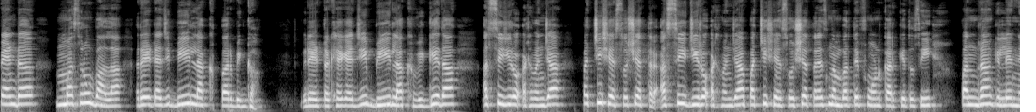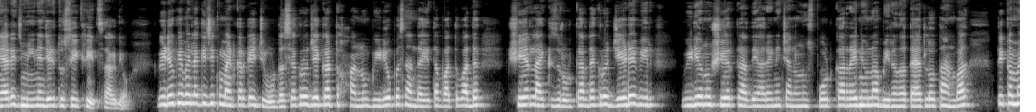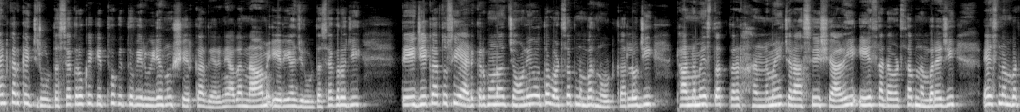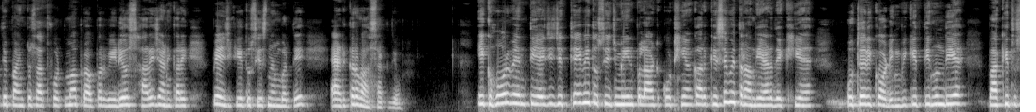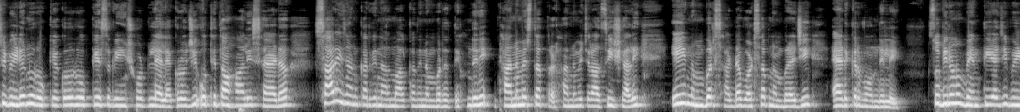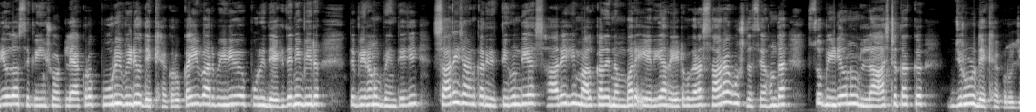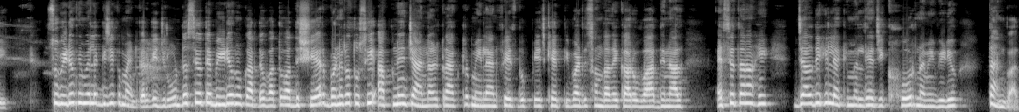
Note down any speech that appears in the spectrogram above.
ਪਿੰਡ ਮਸਰੂਬਾਲਾ ਰੇਟ ਹੈ ਜੀ 20 ਲੱਖ ਪਰ ਬਿੱਗਾ। ਰੇਟ ਰੱਖਿਆ ਗਿਆ ਜੀ 20 ਲੱਖ ਵਿਗੇ ਦਾ 80058 25676 80058 25676 ਇਸ ਨੰਬਰ ਤੇ ਫੋਨ ਕਰਕੇ ਤੁਸੀਂ 15 ਕਿੱਲੇ ਨਹਿਰੀ ਜ਼ਮੀਨ ਹੈ ਜਿਹੜੀ ਤੁਸੀਂ ਖਰੀਦ ਸਕਦੇ ਹੋ। ਵੀਡੀਓ ਕਿਵੇਂ ਲੱਗੀ ਜੀ ਕਮੈਂਟ ਕਰਕੇ ਜਰੂਰ ਦੱਸਿਆ ਕਰੋ। ਜੇਕਰ ਤੁਹਾਨੂੰ ਵੀਡੀਓ ਪਸੰਦ ਆਈ ਤਾਂ ਵੱਧ ਤੋਂ ਵੱਧ ਸ਼ੇਅਰ, ਲਾਈਕ ਜ਼ਰੂਰ ਕਰਦਿਆ ਕਰੋ। ਜਿਹੜੇ ਵੀਰ ਵੀਡੀਓ ਨੂੰ ਸ਼ੇਅਰ ਕਰਦੇ ਆ ਰਹੇ ਨੇ, ਚੈਨਲ ਨੂੰ ਸਪੋਰਟ ਕਰ ਰਹੇ ਨੇ, ਉਹਨਾਂ ਵੀਰਾਂ ਦਾ ਤਹਿ ਦਿਲੋਂ ਧੰਨਵਾਦ। ਤੇ ਕਮੈਂਟ ਕਰਕੇ ਜਰੂਰ ਦੱਸਿਆ ਕਰੋ ਕਿ ਕਿੱਥੋਂ ਕਿੱਥੋਂ ਵੀਰ ਵੀਡੀਓ ਨੂੰ ਸ਼ੇਅਰ ਕਰਦੇ ਆ ਰਹੇ ਨੇ। ਆਦਾ ਨਾਮ ਏਰੀਆ ਜਰੂਰ ਦੱਸਿਆ ਕਰੋ ਜੀ। ਤੇ ਜੇਕਰ ਤੁਸੀਂ ਐਡ ਕਰਵਾਉਣਾ ਚਾਹੁੰਦੇ ਹੋ ਤਾਂ WhatsApp ਨੰਬਰ ਨੋਟ ਕਰ ਲਓ ਜੀ। 9877988446 ਇਹ ਸਾਡਾ WhatsApp ਨੰਬਰ ਹੈ ਜੀ। ਇਸ ਨੰਬਰ ਤੇ 5 ਤੋਂ 7 ਫੋਟੋਆਂ ਪ੍ਰੋਪਰ ਵੀਡੀਓ ਸਾਰੀ ਜਾਣਕਾਰੀ ਭੇਜ ਕੇ ਤੁਸੀਂ ਇਸ ਨੰਬਰ ਤੇ ਐਡ ਕਰਵਾ ਸਕਦੇ ਹੋ। ਇੱਕ ਹੋਰ ਬੇਨਤੀ ਹੈ ਜੀ, ਜਿੱਥੇ ਵੀ ਤੁਸੀਂ ਜ਼ਮੀਨ ਪਲਾਟ ਕੋਠੀਆਂ ਘਰ ਕਿਸੇ ਵੀ ਤਰ੍ਹਾਂ ਦੀ ਐਡ ਦੇਖੀ ਹੈ, ਉੱਥੇ ਰਿਕਾਰਡਿੰਗ ਵੀ ਕੀਤੀ ਹੁੰਦੀ ਹੈ। ਬਾਕੀ ਤੁਸੀਂ ਵੀਡੀਓ ਨੂੰ ਰੋਕਿਆ ਕਰੋ, ਰੋਕ ਕੇ ਸਕਰੀਨਸ਼ਾਟ ਲੈ ਲਿਆ ਕਰੋ ਜੀ। ਉੱਥੇ ਤਾਂ ਵਾਲੀ ਸਾਈਡ ਸਾਰੀ ਜਾਣਕਾਰੀ ਦੇ ਨਾਲ ਮਾਲਕਾਂ ਦੇ ਨੰਬਰ ਦਿੱਤੇ ਹੁੰਦੇ ਨੇ 9877988446 ਇਹ ਨੰਬਰ ਸਾਡਾ WhatsApp ਨੰਬਰ ਹੈ ਜੀ ਐਡ ਕਰਵਾਉਣ ਦੇ ਲਈ। ਸੋ ਵੀਰਾਂ ਨੂੰ ਬੇਨਤੀ ਹੈ ਜੀ ਵੀਡੀਓ ਦਾ ਸਕਰੀਨਸ਼ਾਟ ਲਿਆ ਕਰੋ, ਪੂਰੀ ਵੀਡੀਓ ਦੇਖਿਆ ਕਰੋ। ਕਈ ਵਾਰ ਵੀਡੀਓ ਪੂਰੀ ਦੇਖਦੇ ਨਹੀਂ ਵੀਰ, ਤੇ ਵੀਰਾਂ ਨੂੰ ਬੇਨਤੀ ਹੈ ਜੀ, ਸਾਰੀ ਜਾਣਕਾਰੀ ਦਿੱਤੀ ਹੁੰਦੀ ਹੈ, ਸਾਰੇ ਹੀ ਮਾਲਕਾਂ ਦੇ ਨੰਬਰ ਏਰੀਆ ਰੇਟ ਵਗੈਰਾ ਸਾਰਾ ਕੁਝ ਦੱਸਿਆ ਹੁੰਦਾ ਸੋ ਵੀਡੀਓ ਨੂੰ ਲਾਸਟ ਤੱਕ ਜਰੂਰ ਦੇਖਿਆ ਕਰੋ ਜੀ। ਸੋ ਵੀਡੀਓ ਕਿਵੇਂ ਲੱਗੀ ਜੀ ਕਮੈਂਟ ਕਰਕੇ ਜਰੂਰ ਦੱਸਿਓ ਤੇ ਵੀਡੀਓ ਨੂੰ ਕਰ ਦਿਓ ਵੱਧ ਤੋਂ ਵੱਧ ਸ਼ੇਅਰ ਬਣੇ ਰਹੋ ਤੁਸੀਂ ਆਪਣੇ channel tractor mail and Facebook page ਖੇਤੀਬਾੜੀ ਦੇ ਸੰਦਾਂ ਦੇ ਕਾਰੋਬਾਰ ਦੇ ਨਾਲ। ਇਸੇ ਤਰ੍ਹਾਂ ਹੀ ਜਲਦੀ ਹੀ ਲੈ ਕੇ ਮਿਲਦੇ ਹਾਂ ਜੀ ਇੱਕ ਹੋਰ ਨਵੀਂ ਵੀਡੀਓ ਧੰਨਵਾਦ।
